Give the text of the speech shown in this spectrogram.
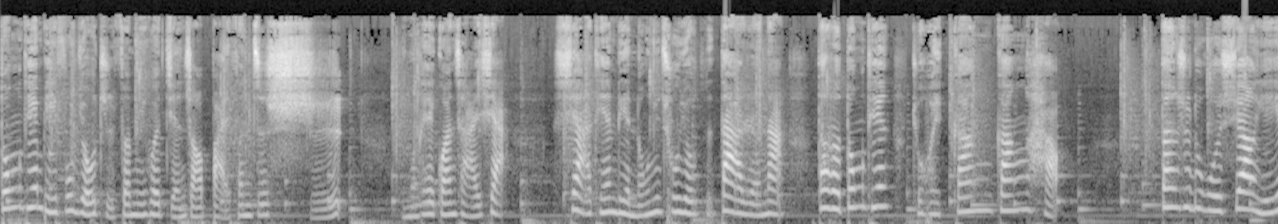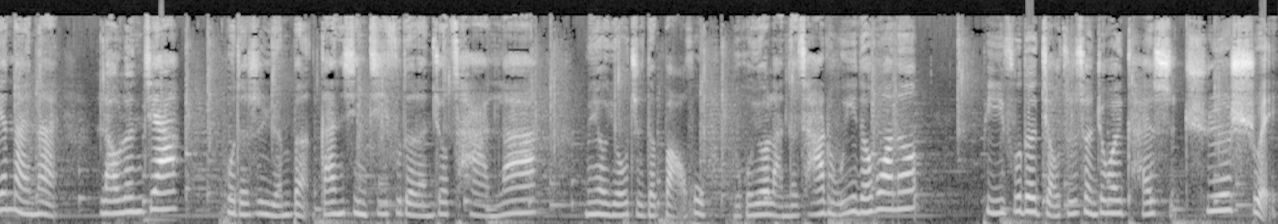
冬天皮肤油脂分泌会减少百分之十。你们可以观察一下，夏天脸容易出油的大人呐，到了冬天就会刚刚好。但是如果像爷爷奶奶、老人家，或者是原本干性肌肤的人就惨啦，没有油脂的保护，如果又懒得擦乳液的话呢，皮肤的角质层就会开始缺水，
